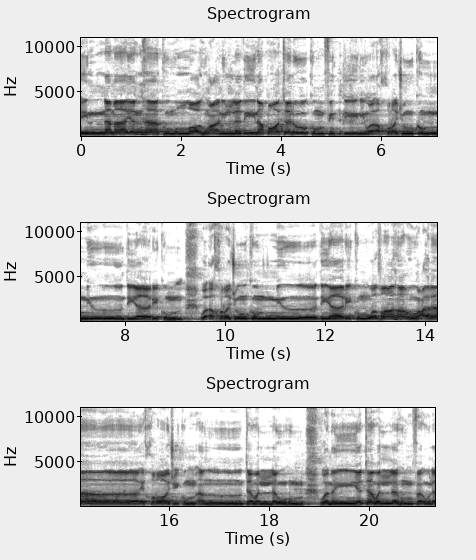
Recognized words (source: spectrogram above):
إنما ينهاكم الله عن الذين قاتلوكم في الدين وأخرجوكم من دياركم وأخرجوكم من دياركم وظاهروا على إخراجكم أن تولوهم ومن يتولهم فأولئك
